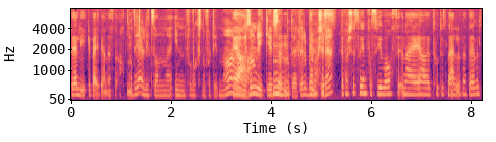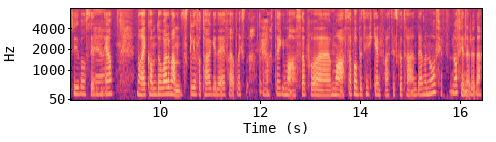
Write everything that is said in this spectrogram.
det, liker babyene i starten. Og det er jo litt sånn inn for voksne for tiden òg. Ja. Mange som liker søtpoteter og bruker det. Det var ikke så inn for syv år siden. Nei, ja, 2011. Det er vel syv år siden. Ja. Når jeg kom, Da var det vanskelig å få tak i det i Fredrikstad. Da måtte jeg mase på, mase på butikken for at de skulle ta inn det. Men nå, nå finner du det.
